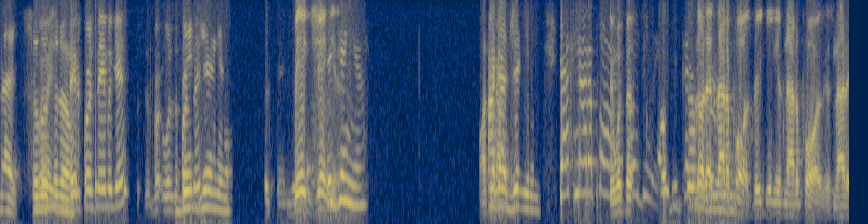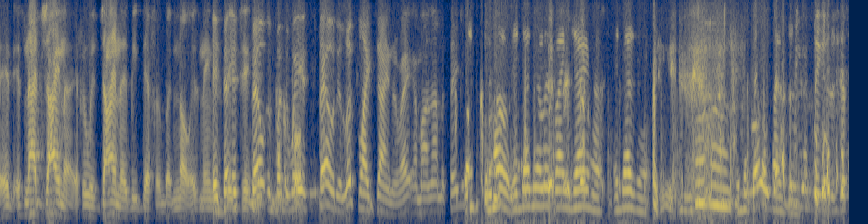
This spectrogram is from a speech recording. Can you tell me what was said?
Right, salute Wait, wait, say the first name again. The fir- What was the first Big name? Junior. Big Big Junior. Junior. I, I got Junior. That's not a pause. And what's Don't do it. Oh, 'Cause No, that's not a pause. Big Junior is not a pause. It's not. It, it's not Gina. If it was Gina, it'd be different. But no, his name is It, Big it's Junior. spelled, but the way pause. it's spelled, it looks like Gina, right? Am I not mistaken? No, it doesn't look like China. It doesn't. It doesn't look like These just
